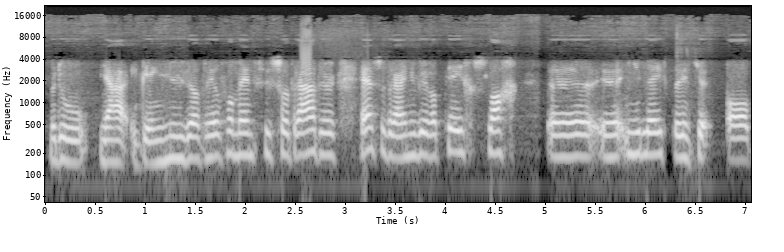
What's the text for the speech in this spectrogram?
ik bedoel, ja, ik denk nu dat heel veel mensen, zodra, er, hè, zodra je nu weer wat tegenslag uh, in je leven, dan denk je, oh,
